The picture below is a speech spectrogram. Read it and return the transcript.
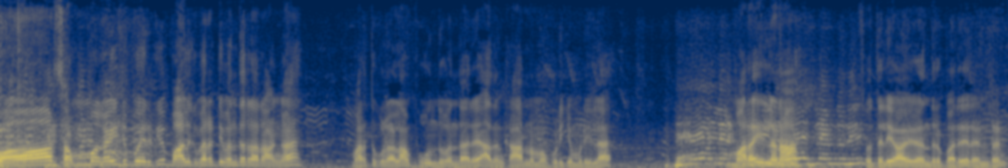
பால் செம்ம ஹைட்டு போயிருக்கு. பாலுக்கு விரட்டி வந்துடுறாங்க மரத்துக்குள்ளெல்லாம் பூந்து வந்தார். அதன் காரணமாக பிடிக்க முடியல. மரம் இல்லைனா ஸோ தெளிவாகவே வந்திருப்பார். ரெண்டு ரன்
